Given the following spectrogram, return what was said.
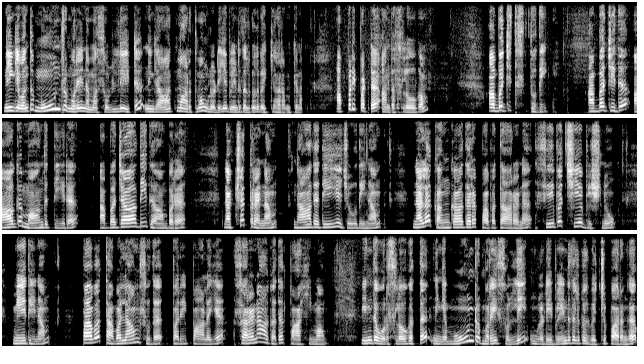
நீங்கள் வந்து மூன்று முறை நம்ம சொல்லிட்டு நீங்கள் ஆத்மார்த்தமாக உங்களுடைய வேண்டுதல்களை வைக்க ஆரம்பிக்கணும். அப்படிப்பட்ட அந்த ஸ்லோகம் அபஜித் ஸ்துதி அபஜித ஆக மாந்து தீர அபஜாதி தாம்பர நட்சத்திரணம் நாததீய ஜோதினம் நல கங்காதர பவதாரண சிவச்சிய விஷ்ணு மேதினம் பவ தவலாம் சுத பரிபாலய சரணாகத பாகிமாம். இந்த ஒரு ஸ்லோகத்தை நீங்கள் மூன்று முறை சொல்லி உங்களுடைய வேண்டுதல்கள் வச்சு பாருங்கள்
